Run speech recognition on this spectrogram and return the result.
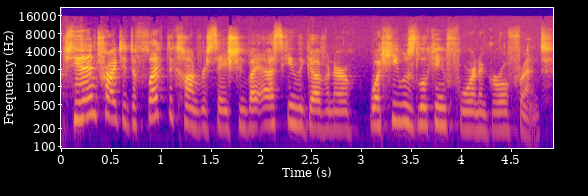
She then tried to deflect the conversation by asking the governor what he was looking for in a girlfriend.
